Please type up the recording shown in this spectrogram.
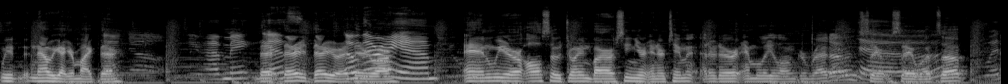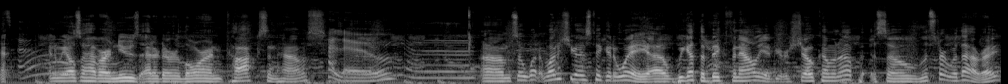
we now we got your mic there. Do you have me? There, yes? there, there you are. Oh, there, there you are. I am. And we are also joined by our senior entertainment editor, Emily Longeretta. Say, say what's up. What's A- And we also have our news editor, Lauren Cox, in house. Hello. Um, so why, why don't you guys take it away? Uh, we got the big finale of your show coming up, so let's start with that, right?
